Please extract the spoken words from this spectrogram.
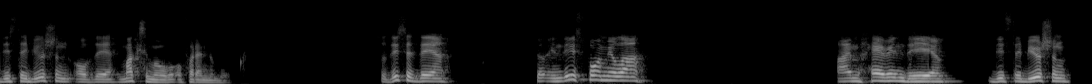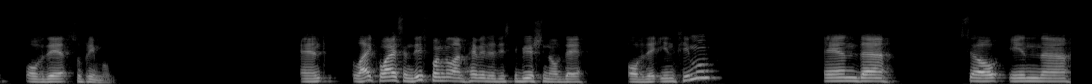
distribution of the maximum of a random walk. So this is the so in this formula, I'm having the distribution of the supremum. And likewise, in this formula, I'm having the distribution of the of the infimum. And uh, so in uh,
